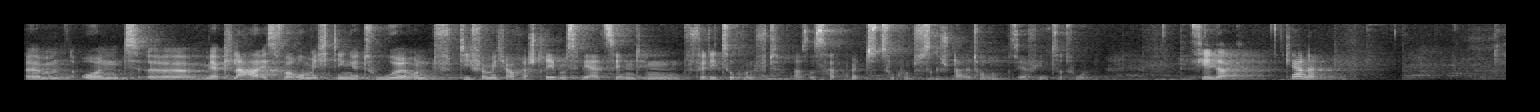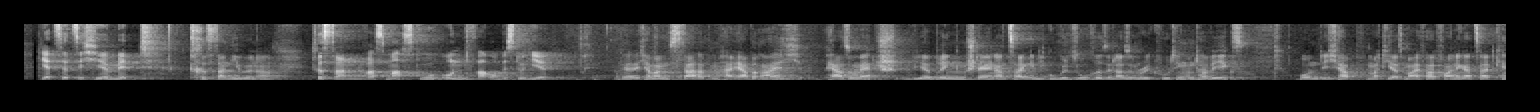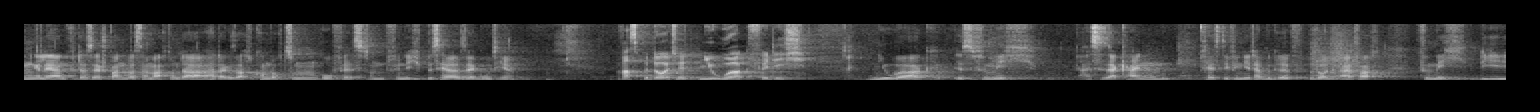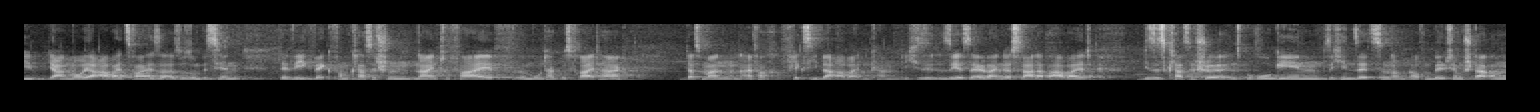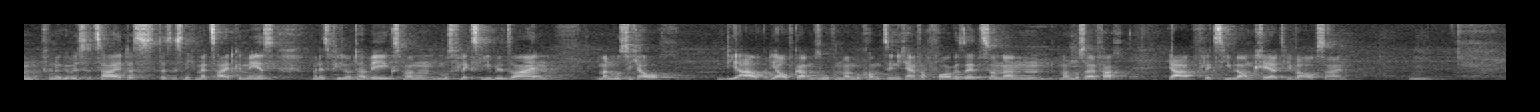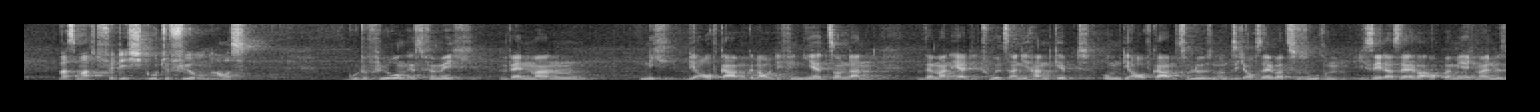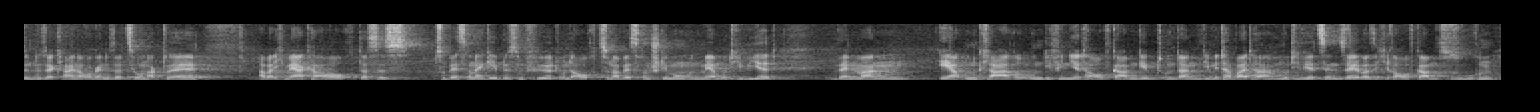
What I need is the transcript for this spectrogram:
ähm, und äh, mir klar ist, warum ich Dinge tue und die für mich auch erstrebenswert sind in, für die Zukunft. Also es hat mit Zukunftsgestaltung sehr viel zu tun. Vielen Dank. Gerne. Jetzt sitze ich hier mit Tristan Nieböhner. Tristan, was machst du und warum bist du hier? Äh, ich habe ein Startup im HR-Bereich, Persomatch. Wir bringen Stellenanzeigen in die Google-Suche, sind also im Recruiting unterwegs. Und ich habe Matthias Meifert vor einiger Zeit kennengelernt, finde das sehr spannend, was er macht. Und da hat er gesagt, komm doch zum Hoffest. Und finde ich bisher sehr gut hier. Was bedeutet New Work für dich? New Work ist für mich, es ist ja kein fest definierter Begriff, bedeutet einfach, für mich die ja, neue Arbeitsweise, also so ein bisschen der Weg weg vom klassischen 9 to 5, äh, Montag bis Freitag, dass man einfach flexibler arbeiten kann. Ich sehe es selber in der Startup-Arbeit, dieses klassische ins Büro gehen, sich hinsetzen und auf dem Bildschirm starren für eine gewisse Zeit, das, das ist nicht mehr zeitgemäß. Man ist viel unterwegs, man muss flexibel sein, man muss sich auch die, die Aufgaben suchen. Man bekommt sie nicht einfach vorgesetzt, sondern man muss einfach ja, flexibler und kreativer auch sein. Mhm. Was macht für dich gute Führung aus? Gute Führung ist für mich, wenn man nicht die Aufgaben genau definiert, sondern wenn man eher die Tools an die Hand gibt, um die Aufgaben zu lösen und sich auch selber zu suchen. Ich sehe das selber auch bei mir. Ich meine, wir sind eine sehr kleine Organisation aktuell, aber ich merke auch, dass es zu besseren Ergebnissen führt und auch zu einer besseren Stimmung und mehr motiviert, wenn man eher unklare, undefinierte Aufgaben gibt und dann die Mitarbeiter motiviert sind, selber sich ihre Aufgaben zu suchen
